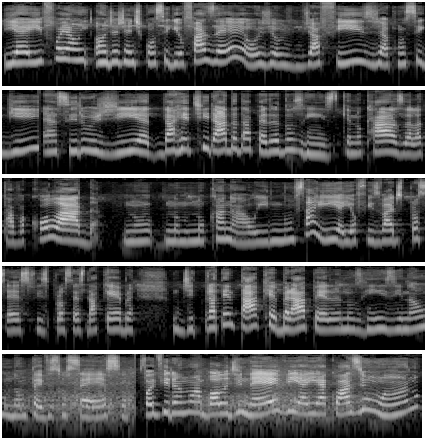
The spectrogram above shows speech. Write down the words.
E aí foi onde a gente conseguiu fazer. Hoje eu já fiz, já consegui a cirurgia da retirada da pedra dos rins, que no caso ela estava colada no, no, no, canal e não saía. E eu fiz vários processos, fiz processo da quebra para tentar quebrar a pedra nos rins e não, não teve sucesso. Foi virando uma bola de neve e aí há quase um ano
